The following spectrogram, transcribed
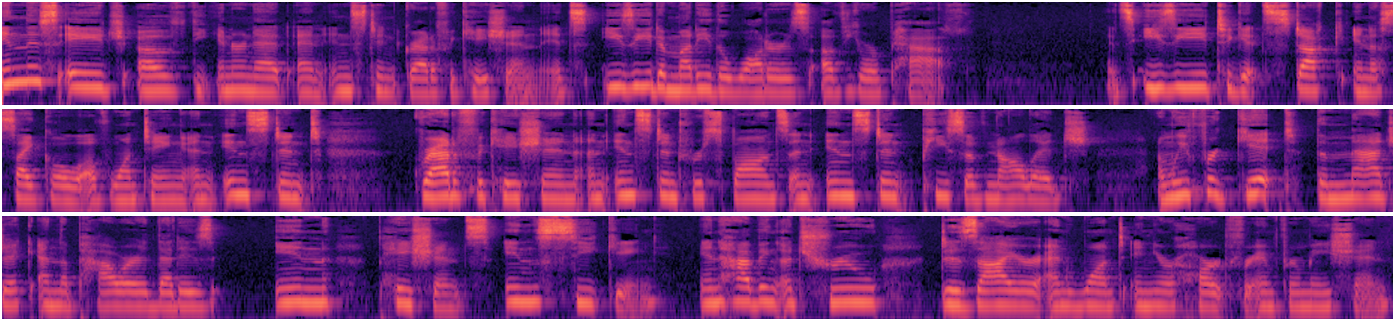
In this age of the internet and instant gratification, it's easy to muddy the waters of your path. It's easy to get stuck in a cycle of wanting an instant gratification, an instant response, an instant piece of knowledge. And we forget the magic and the power that is in patience, in seeking, in having a true desire and want in your heart for information,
